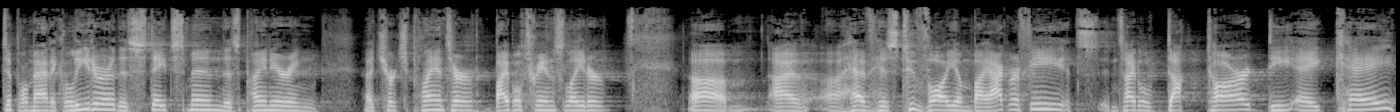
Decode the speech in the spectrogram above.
diplomatic leader, this statesman, this pioneering uh, church planter, Bible translator. Um, I uh, have his two volume biography. It's entitled Daktar, D A K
